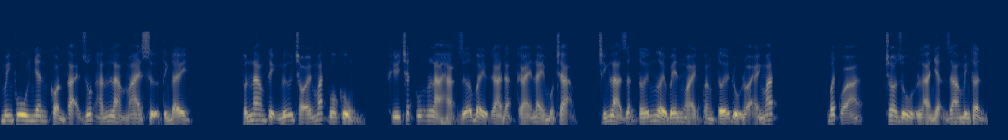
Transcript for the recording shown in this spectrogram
minh phu nhân còn tại giúp hắn làm ai sự tình đây. Tuấn nam tịnh nữ trói mắt vô cùng, khí chất cũng là hạc giữa bầy gà đặt cái này một chạm chính là dẫn tới người bên ngoài quăng tới đủ loại ánh mắt. Bất quá, cho dù là nhận ra minh thần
